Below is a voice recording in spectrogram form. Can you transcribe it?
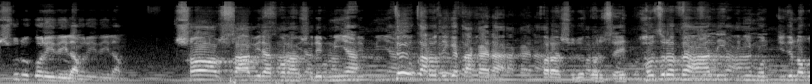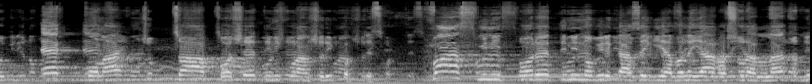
শুরু করে দিলাম। সব সাহাবীরা কোরআন শরীফ নিয়ে কেউ কারও দিকে তাকায় না। করা শুরু করছে। হযরত আলী, তিনি মসজিদে নববীর এক কোনায় চুপচাপ বসে তিনি কোরআন শরীফ পড়তেছে। পাঁচ মিনিট পরে তিনি নবীর কাছে গিয়া বলে, ইয়া রাসূলুল্লাহ, যদি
